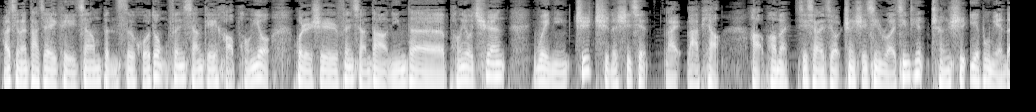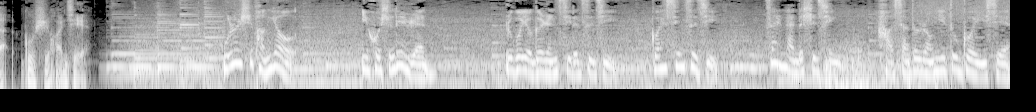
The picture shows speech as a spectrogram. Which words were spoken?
而且呢，大家也可以将本次活动分享给好朋友，或者是分享到您的朋友圈，为您支持的事件来拉票。好，朋友们，接下来就正式进入了今天城市夜不眠的故事环节。无论是朋友，亦或是恋人，如果有个人记得自己，关心自己，再难的事情，好像都容易度过一些。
